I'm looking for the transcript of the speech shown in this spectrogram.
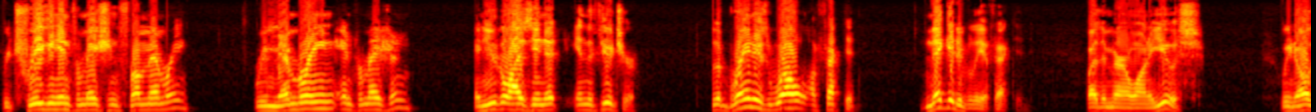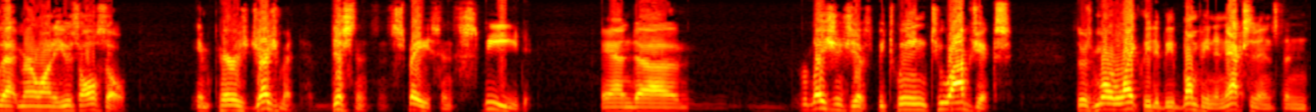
retrieving information from memory, remembering information, and utilizing it in the future. The brain is well affected, negatively affected, by the marijuana use. We know that marijuana use also impairs judgment, distance and space and speed, and uh, relationships between two objects. There's more likely to be bumping and accidents and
